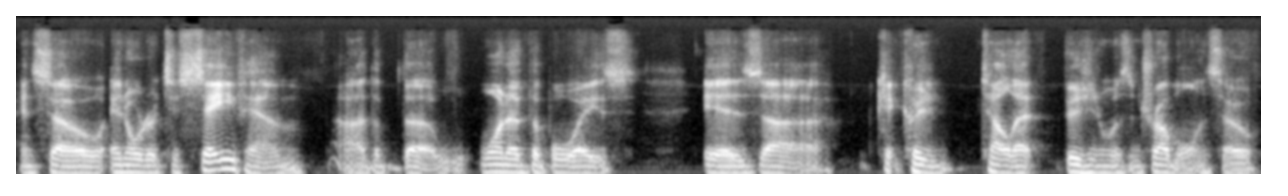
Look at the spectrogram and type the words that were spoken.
and so in order to save him uh, the, the one of the boys is uh, c- could tell that vision was in trouble and so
